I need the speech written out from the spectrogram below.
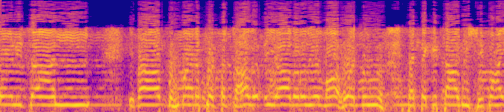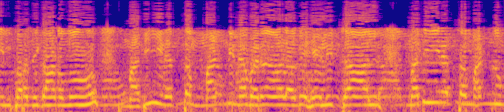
വേളിച്ചാൽ ഇതാ ബഹുമാനപ്പെട്ട തന്റെ കിതാബ് ശിഫായിൽ പറഞ്ഞു കാണുന്നു മദീനത്തെ മണ്ണിനെ ഒരാൾ അവഹേളിച്ചാൽ മദീനത്തെ മണ്ണും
